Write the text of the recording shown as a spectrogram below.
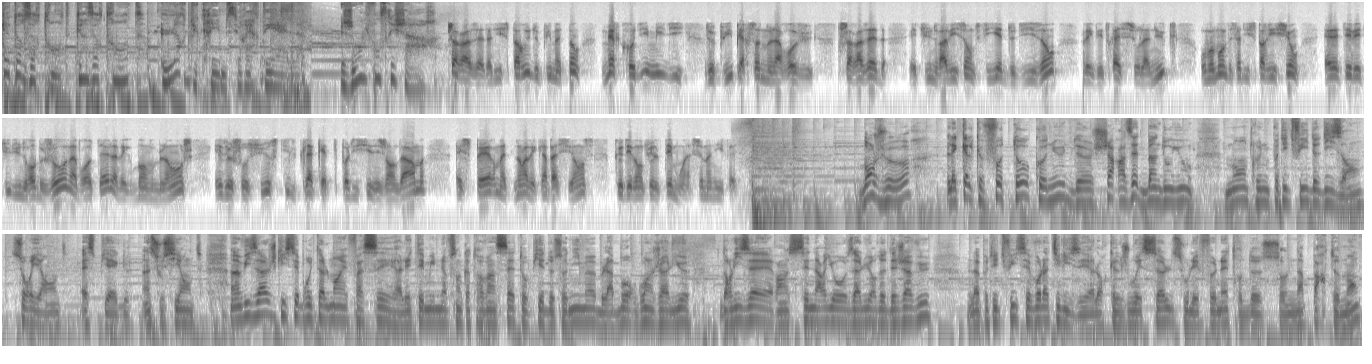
14h30, 15h30, l'heure du crime sur RTL. Jean-Alphonse Richard. Charazed a disparu depuis maintenant mercredi midi. Depuis, personne ne l'a revu. Charazed est une ravissante fillette de 10 ans avec des tresses sur la nuque. Au moment de sa disparition, elle était vêtue d'une robe jaune à bretelles avec bandes blanches et de chaussures style claquettes. Policiers et gendarmes espèrent maintenant avec impatience que d'éventuels témoins se manifestent. Bonjour. Les quelques photos connues de Charazette Bindouillou montrent une petite fille de 10 ans, souriante, espiègle, insouciante. Un visage qui s'est brutalement effacé à l'été 1987 au pied de son immeuble à Bourgoin-Jallieu, dans l'Isère, un scénario aux allures de déjà-vu. La petite fille s'est volatilisée alors qu'elle jouait seule sous les fenêtres de son appartement.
